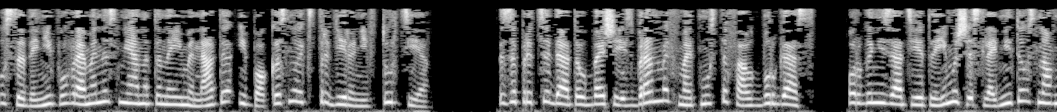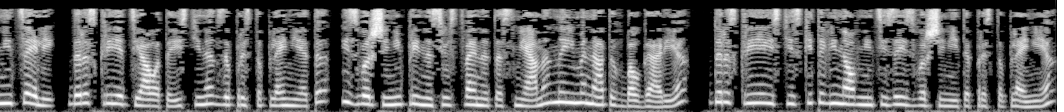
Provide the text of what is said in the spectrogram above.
осъдени по време на смяната на имената и по-късно екстрадирани в Турция. За председател беше избран Мехмет Мустафа от Бургас. Организацията имаше следните основни цели – да разкрие цялата истина за престъпленията, извършени при насилствената смяна на имената в България, да разкрие истинските виновници за извършените престъпления,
